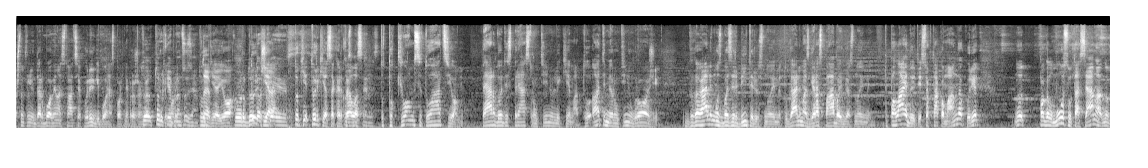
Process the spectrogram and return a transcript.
aštuntfinalį dar buvo viena situacija, kur irgi buvo nesportinė pražanga. Tu- Turkija. Prancūzija. Turkija, jo. Kur du Turkija, taškai- Turkija, Sakartvelas. Tu tokiom situacijom perduodi spręs rungtynių likimą, tu atimi rungtynių grožį, galimus bazirbiterius nuimi, tu galimas geras pabaigas nuimi. Tu palaidoji tiesiog tą komandą, kuri, nu, pagal mūsų tą seną, nu,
